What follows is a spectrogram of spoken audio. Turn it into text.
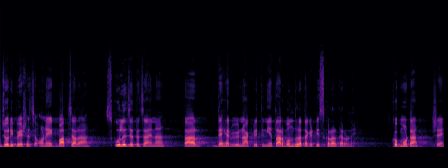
জরিপে এসেছে অনেক বাচ্চারা স্কুলে যেতে চায় না, তার দেহের বিভিন্ন আকৃতি নিয়ে তার বন্ধুরা তাকে টিস করার কারণে। খুব মোটা সে,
